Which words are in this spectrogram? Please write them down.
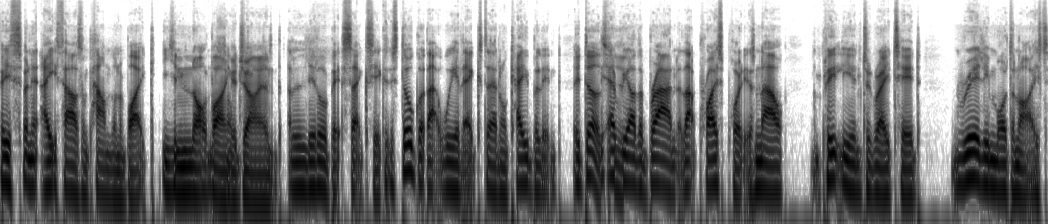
For you're spending eight thousand pounds on a bike, you're not want buying a giant a little bit sexy because it's still got that weird external cabling. it does Every other brand at that price point is now completely integrated, really modernised.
